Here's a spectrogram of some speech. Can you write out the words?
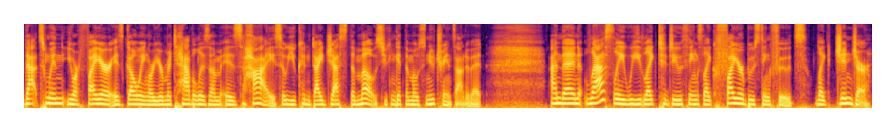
that's when your fire is going or your metabolism is high so you can digest the most you can get the most nutrients out of it and then lastly we like to do things like fire boosting foods like ginger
